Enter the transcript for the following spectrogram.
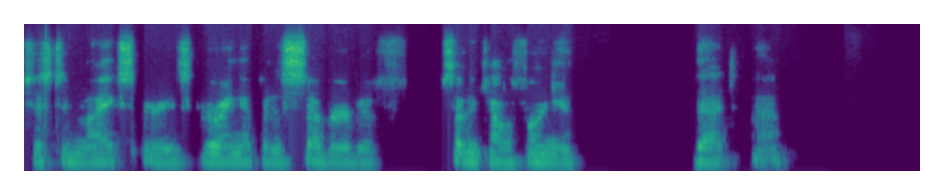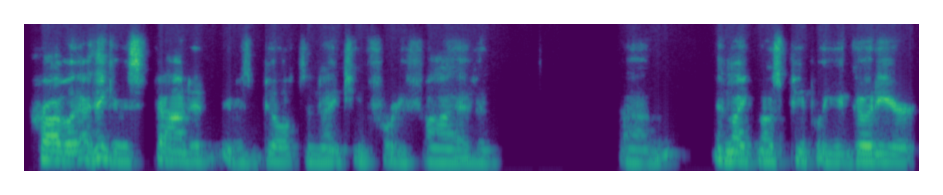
just in my experience, growing up in a suburb of Southern California, that uh, probably I think it was founded, it was built in 1945, and um, and like most people, you go to your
